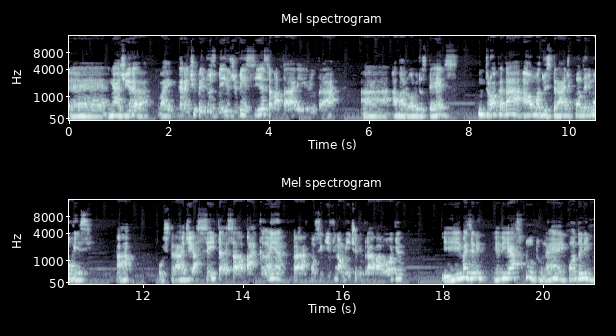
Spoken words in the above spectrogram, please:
É, Inagira vai garantir para ele os meios de vencer essa batalha e livrar a, a dos Teres em troca da alma do Strade quando ele morresse. Tá? O Strade aceita essa barganha para conseguir finalmente livrar a Baróvia. E, mas ele, ele é astuto, né? E quando ele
